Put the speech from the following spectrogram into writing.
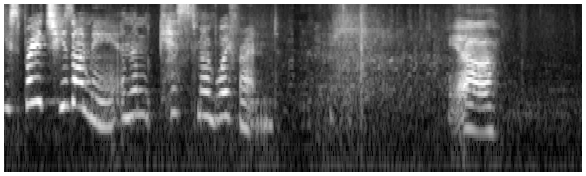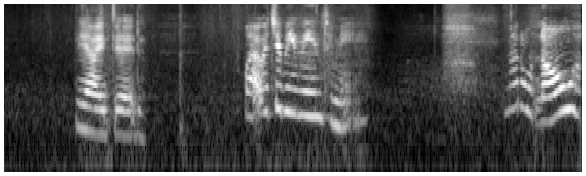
you sprayed cheese on me and then kissed my boyfriend. Yeah. Yeah, I did. Why would you be mean to me? I don't know.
